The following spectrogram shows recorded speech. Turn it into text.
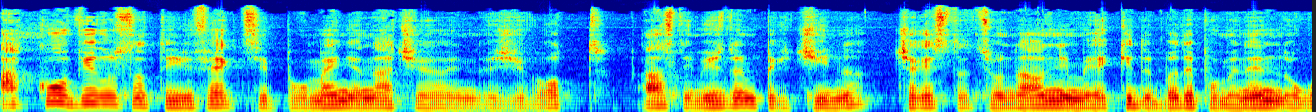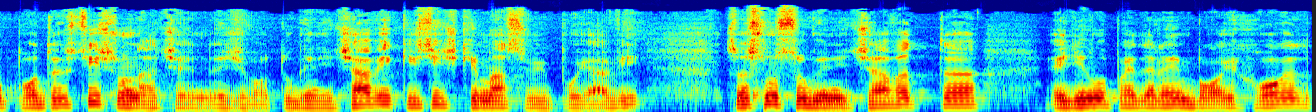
Ако вирусната инфекция променя начина на живот, аз не виждам причина чрез национални мерки да бъде променен много по-драстично начин на живот. Ограничавайки всички масови появи, всъщност ограничават а, един определен брой хора,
